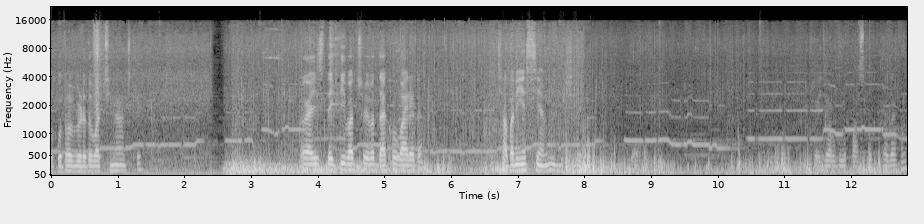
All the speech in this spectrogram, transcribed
তো কোথাও বেরোতে পারছি না আজকে। দেখতেই পাচ্ছ, এবার দেখো বাইরেটা। ছাতা নিয়ে এসেছি আমি জলগুলো পাস করতে হবে এখন।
